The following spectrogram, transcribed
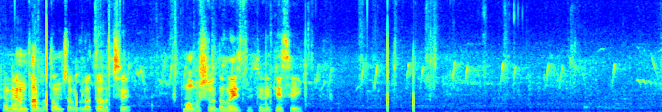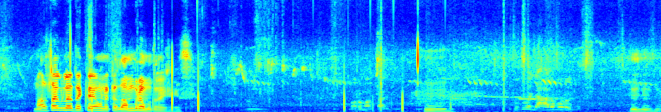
কারণ এখন পার্বত্য অঞ্চলগুলো তো হচ্ছে মফসলা তো হইতেছেই মালটাগুলো দেখতে এখন একটা জাম্বুরার মতন এসে গেছে। হুম। হুম হুম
